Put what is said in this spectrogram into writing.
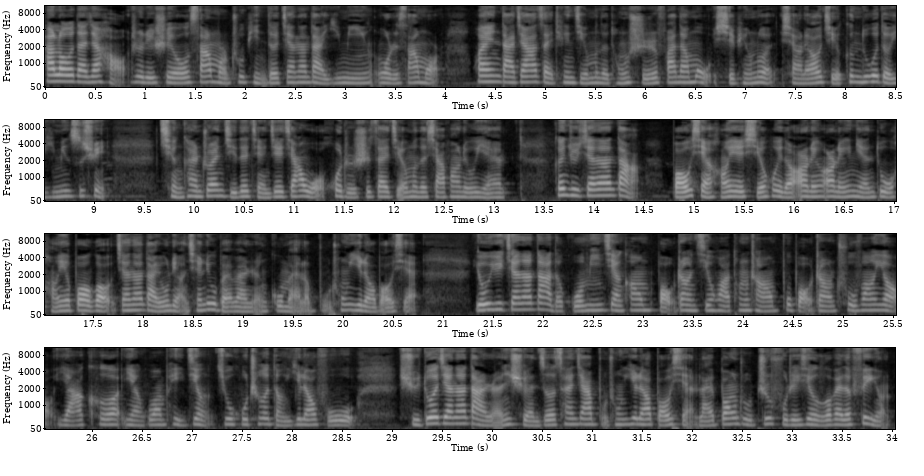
Hello，大家好，这里是由 Summer 出品的加拿大移民，我是 Summer，欢迎大家在听节目的同时发弹幕、写评论。想了解更多的移民资讯，请看专辑的简介加我，或者是在节目的下方留言。根据加拿大保险行业协会的2020年度行业报告，加拿大有2600万人购买了补充医疗保险。由于加拿大的国民健康保障计划通常不保障处方药、牙科、眼光配镜、救护车等医疗服务，许多加拿大人选择参加补充医疗保险来帮助支付这些额外的费用。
